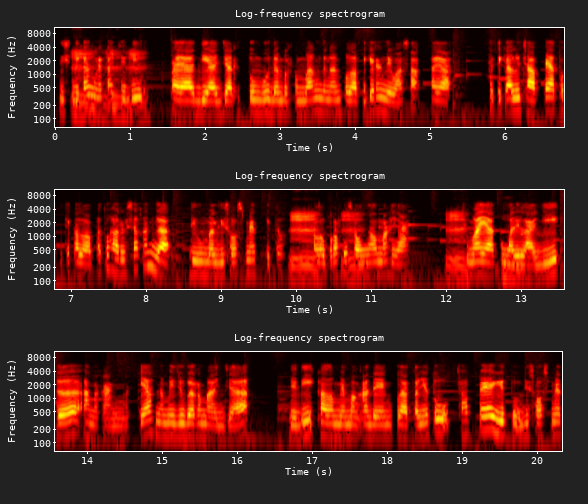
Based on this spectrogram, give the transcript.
Di sini kan Hmm, mereka hmm, jadi kayak diajar tumbuh dan berkembang dengan pola pikir yang dewasa kayak ketika lu capek atau ketika lu apa tuh harusnya kan nggak diumbar di sosmed gitu Hmm, kalau profesional mah ya hmm, Cuma ya kembali Hmm. lagi ke anak-anak ya, namanya juga remaja. Jadi kalau memang ada yang kelihatannya tuh capek gitu di sosmed,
